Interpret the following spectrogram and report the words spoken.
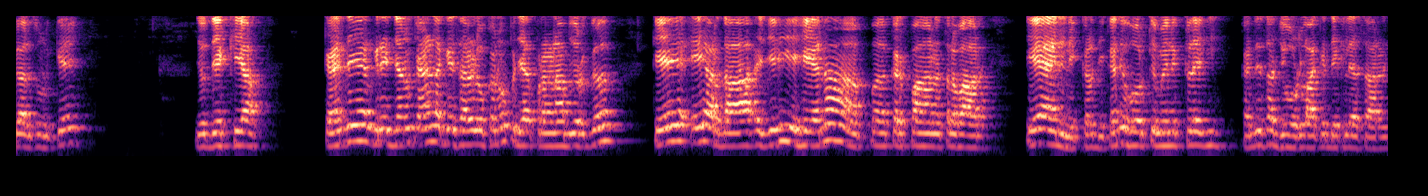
ਗੱਲ ਸੁਣ ਕੇ ਜੋ ਦੇਖਿਆ, ਕਹਿੰਦੇ ਅੰਗਰੇਜ਼ਾਂ ਨੂੰ ਕਹਿਣ ਲੱਗੇ ਸਾਰੇ ਲੋਕਾਂ ਨੂੰ, ਪੰਜਾ- ਪੁਰਾਣਾ ਬਜ਼ੁਰਗ ਕਿ ਇਹ ਅਰਦਾਸ ਜਿਹੜੀ ਇਹ ਹੈ ਨਾ ਕਿਰਪਾਨ ਤਲਵਾਰ, ਇਹ ਐ ਨਹੀਂ ਨਿਕਲਦੀ। ਕਹਿੰਦੇ, ਹੋਰ ਕਿਵੇਂ ਨਿਕਲੇਗੀ? ਕਹਿੰਦੇ, ਤਾਂ ਜ਼ੋਰ ਲਾ ਕੇ ਦੇਖ ਲਿਆ ਸਾਰੇ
